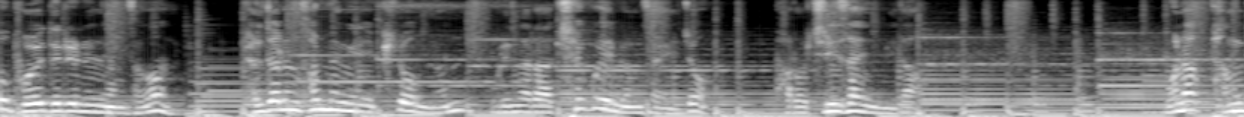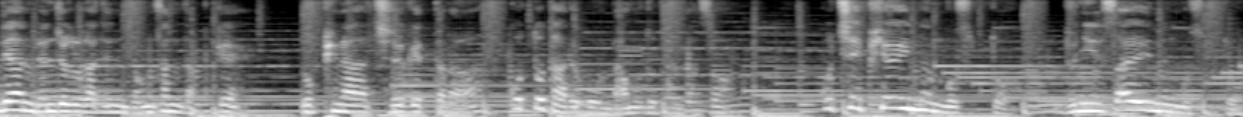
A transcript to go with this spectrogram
끝으로 보여드리는 영상은 별다른 설명이 필요 없는 우리나라 최고의 명산이죠. 바로 지리산입니다. 워낙 방대한 면적을 가진 명산답게 높이나 지역에 따라 꽃도 다르고 나무도 달라서 꽃이 피어 있는 모습도 눈이 쌓여 있는 모습도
